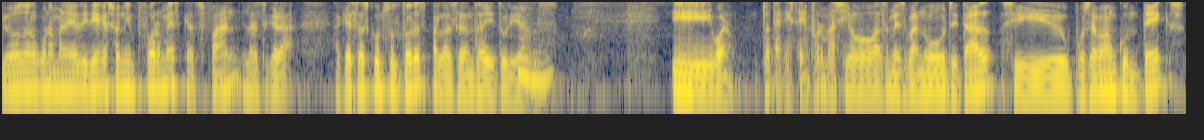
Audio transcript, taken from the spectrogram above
jo d'alguna manera diria que són informes que es fan les aquestes consultores per les grans editorials. I, bueno, tota aquesta informació, els més venuts i tal, si ho posem en context,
